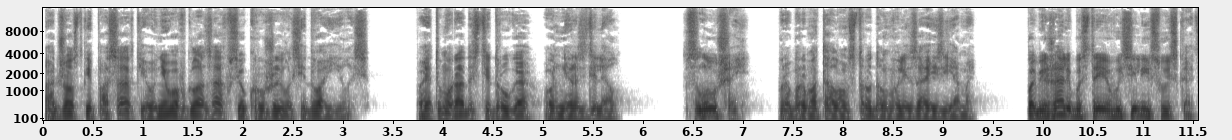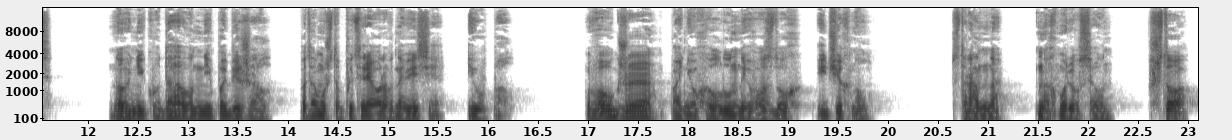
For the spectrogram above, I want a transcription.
От жесткой посадки у него в глазах все кружилось и двоилось. Поэтому радости друга он не разделял. «Слушай», — пробормотал он с трудом, вылезая из ямы, «побежали быстрее Василису искать». Но никуда он не побежал, потому что потерял равновесие и упал. Волк же понюхал лунный воздух и чихнул. «Странно», — нахмурился он. «Что?»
